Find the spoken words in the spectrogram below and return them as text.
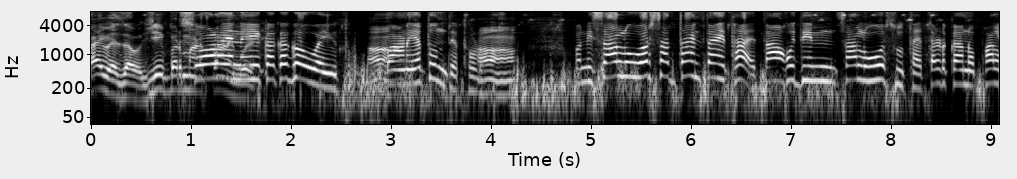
વાવે જાવ જે પ્રમાણે સોળે ને કાંક અગાઉ વાવ્યું હતું. પાણી હતું ને તે થોડું પણ એ સાલું વરસાદ થાય ને ત્યાં થાય. ત્યાં સુધી સાલું ઓછું થાય. તડકાનો ફાલ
